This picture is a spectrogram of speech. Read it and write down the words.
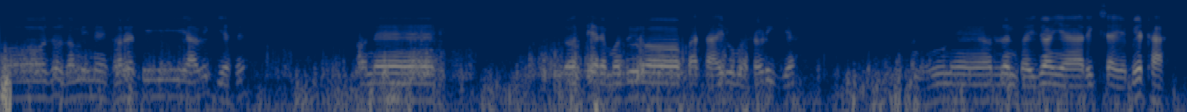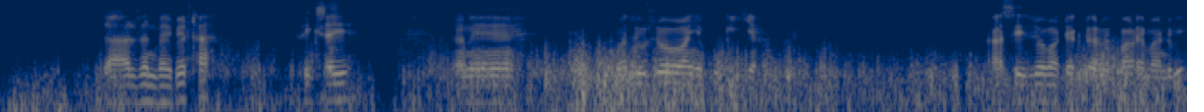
તો જો જમીને ઘરેથી આવી ગયા છે. અને જો અત્યારે મજૂરો પાછા હાયરુમાં ચડી ગયા. હું ને અર્જનભાઈ જો અહીંયા રિક્ષાએ બેઠા. અર્જનભાઈ બેઠા રિક્ષાએ. અને મજૂર જો અહીંયા પૂગી ગયા. આશીષ જોવા ટ્રેક્ટર પાડે માંડવી.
